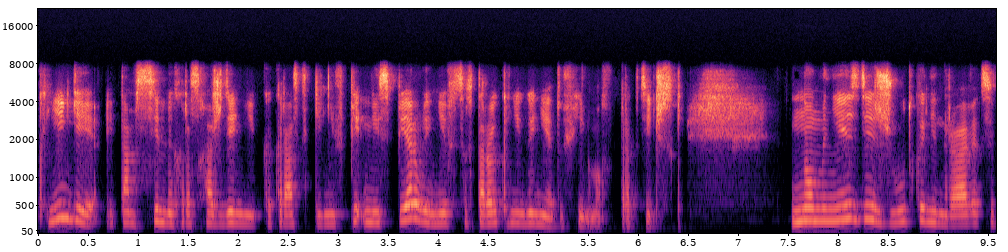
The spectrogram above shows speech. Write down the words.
книги, и там сильных расхождений как раз-таки ни, в, ни с первой, ни со второй книгой нету фильмов практически. Но мне здесь жутко не нравится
